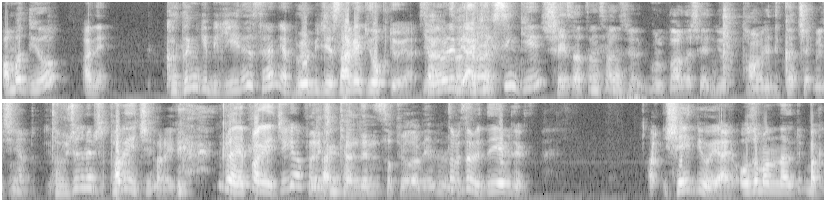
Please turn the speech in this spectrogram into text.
Ama diyor hani kadın gibi giyinirsen ya böyle bir cesaret yok diyor yani. Sen Ya öyle bir zaten erkeksin ki Şey zaten sadece gruplarda şey diyor. Tamam öyle dikkat çekmek için yaptık diyor. Tabii canım hepsi para için. Parayı. Gayet para için Para yapmışlar. için kendilerini satıyorlar diyebilir miyiz? Tabii tabii diyebiliriz. Şey diyor yani o zamanlar bak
